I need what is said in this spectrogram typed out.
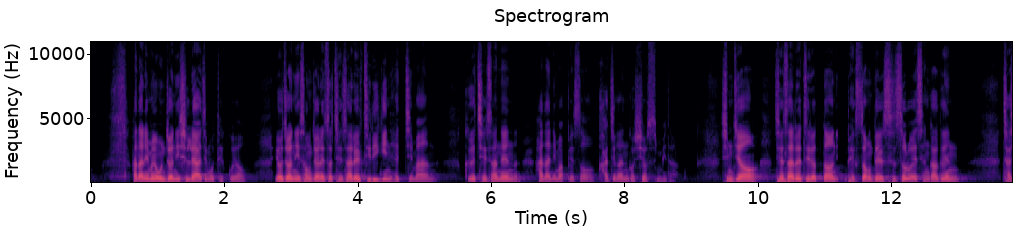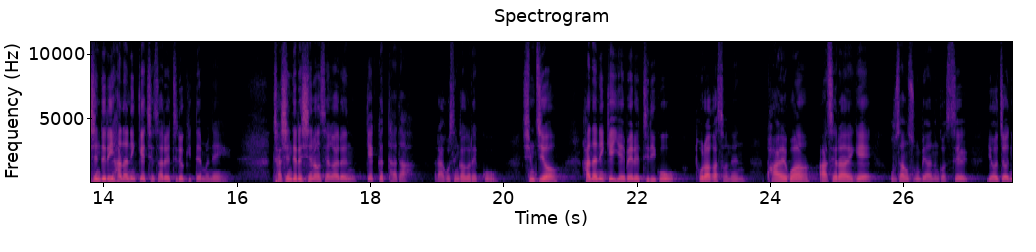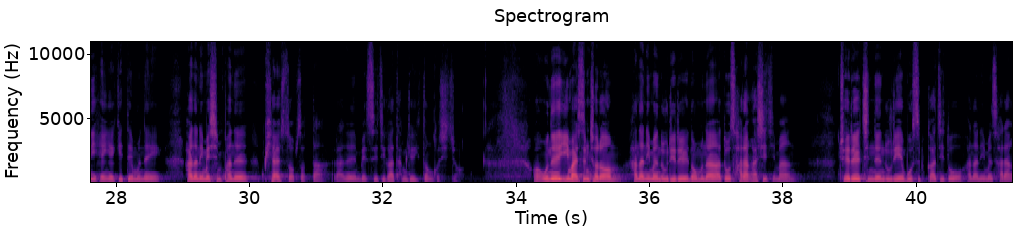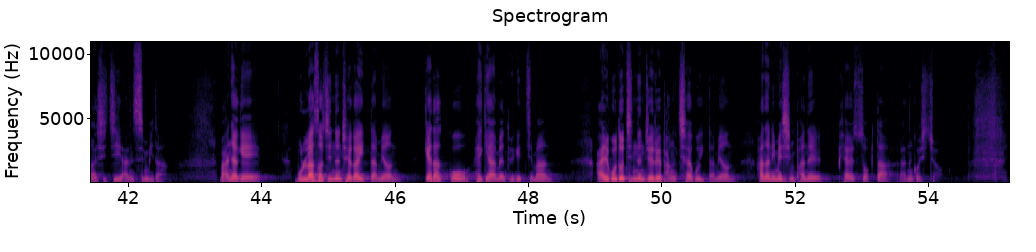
하나님을 온전히 신뢰하지 못했고요. 여전히 성전에서 제사를 드리긴 했지만 그 제사는 하나님 앞에서 가증한 것이었습니다. 심지어 제사를 드렸던 백성들 스스로의 생각은 자신들이 하나님께 제사를 드렸기 때문에 자신들의 신앙생활은 깨끗하다라고 생각을 했고 심지어 하나님께 예배를 드리고 돌아가서는 바알과 아세라에게 우상 숭배하는 것을 여전히 행했기 때문에 하나님의 심판을 피할 수 없었다라는 메시지가 담겨 있던 것이죠. 어, 오늘 이 말씀처럼 하나님은 우리를 너무나도 사랑하시지만 죄를 짓는 우리의 모습까지도 하나님은 사랑하시지 않습니다. 만약에 몰라서 짓는 죄가 있다면 깨닫고 회개하면 되겠지만 알고도 짓는 죄를 방치하고 있다면 하나님의 심판을 피할 수 없다라는 것이죠.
